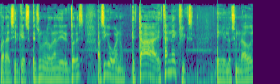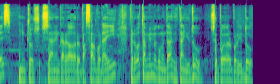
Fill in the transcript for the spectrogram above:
para decir que es, es uno de los grandes directores. Así que bueno, está, está en Netflix. Eh, los simuladores, muchos se han encargado de repasar por ahí, pero vos también me comentabas que está en YouTube, se puede ver por YouTube.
